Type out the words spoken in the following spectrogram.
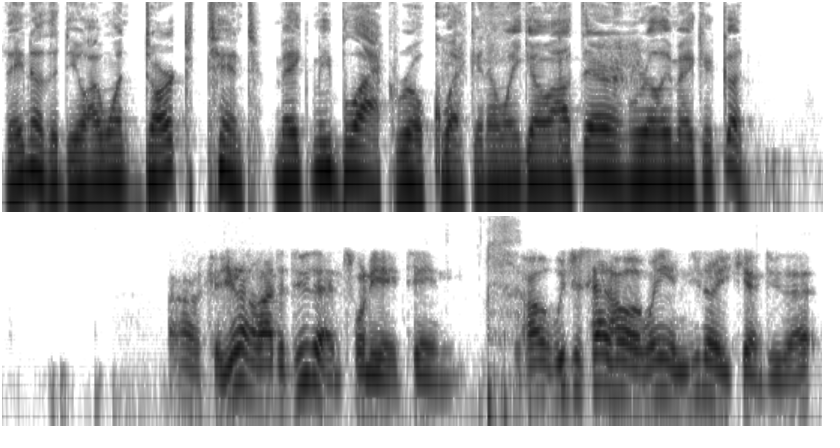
they know the deal. I want dark tint, make me black real quick, and then we go out there and really make it good. Okay, you're not allowed to do that in 2018. Hall- We just had Halloween. You know you can't do that.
